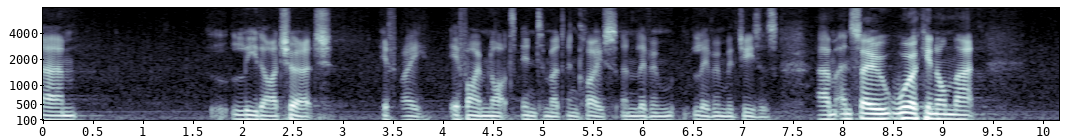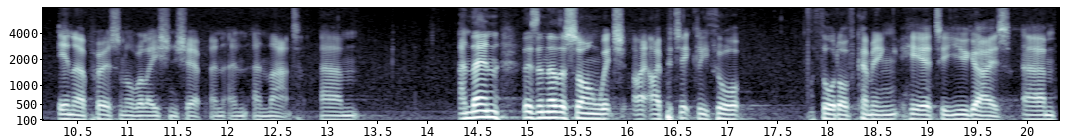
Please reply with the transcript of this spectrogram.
um, lead our church if I if I'm not intimate and close and living living with Jesus. Um, and so working on that inner personal relationship and and and that. Um, and then there's another song which I, I, particularly thought thought of coming here to you guys. Um,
